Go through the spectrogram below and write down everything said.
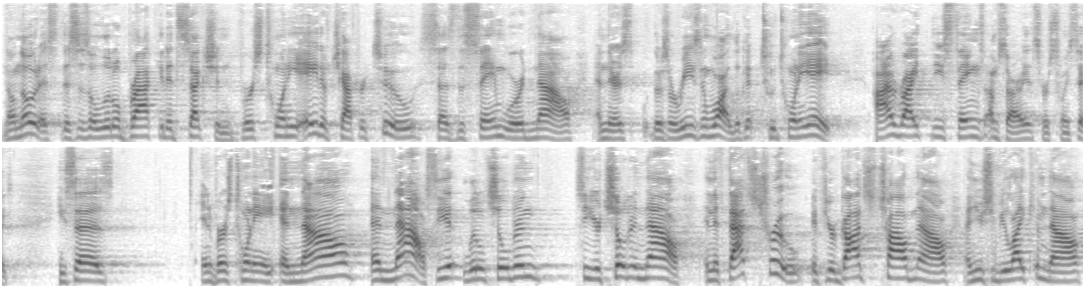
Now, notice this is a little bracketed section. Verse 28 of chapter 2 says the same word now, and there's, there's a reason why. Look at 228. I write these things, I'm sorry, it's verse 26. He says in verse 28, and now, and now, see it, little children, See, your children now. And if that's true, if you're God's child now and you should be like him now,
